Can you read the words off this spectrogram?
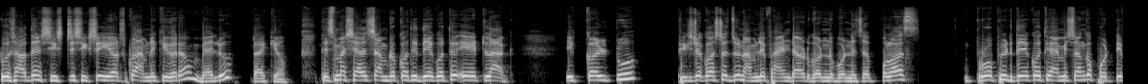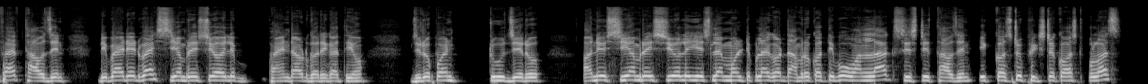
टु थाउजन्ड सिक्सटी सिक्स इयर्सको हामीले के गर्यौँ भ्यालु राख्यौँ। त्यसमा सेल्स हाम्रो कति दिएको थियो? Eight lakh equal to fixed cost जुन हामीले फाइन्ड आउट गर्नुपर्ने छ प्लस प्रोफिट दिएको थियो हामीसँग forty five thousand divided by CM ratio अहिले फाइन्ड आउट गरेका थियौँ जिरो पोइन्ट टू जेरो अनि यो सिएम रेसियोले यसलाई मल्टिप्लाई गर्दा हाम्रो कति भयो? One lakh sixty thousand equals to fixed cost plus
